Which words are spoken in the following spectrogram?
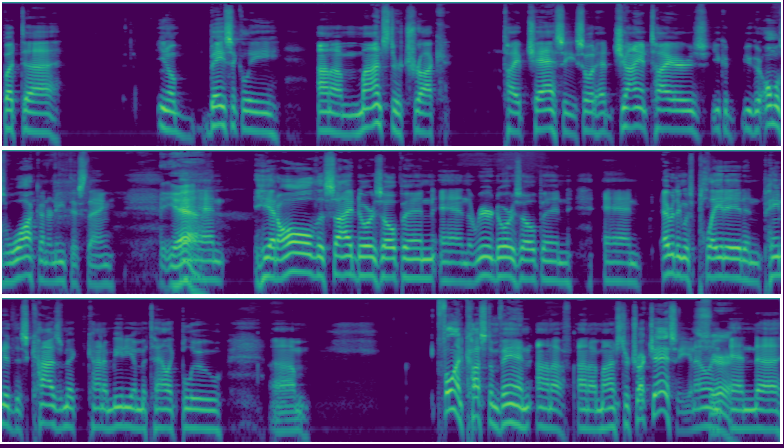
But, uh, you know, basically on a monster truck type chassis. So it had giant tires. You could you could almost walk underneath this thing. Yeah. And he had all the side doors open and the rear doors open and everything was plated and painted this cosmic kind of medium metallic blue. Um, full on custom van on a on a monster truck chassis, you know, Sure. and, and uh,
